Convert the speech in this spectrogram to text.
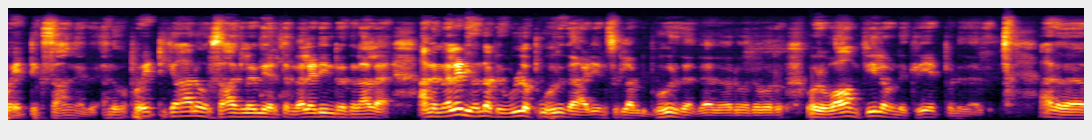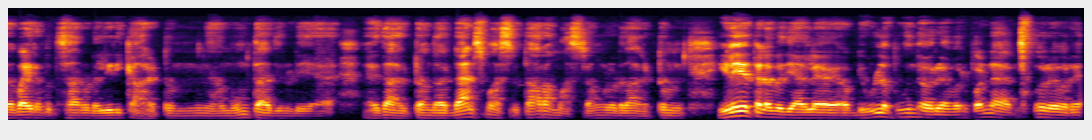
பொயட்டிக் சாங் அது. அந்த பொயட்டிக்கான ஒரு சாங்லேருந்து எடுத்த மெலடின்றதுனால அந்த மெலடி வந்து அப்படி உள்ளே புகுருது ஆடியன்ஸுக்குள்ள அப்படி புகுருது அது. அது ஒரு ஒரு ஒரு ஒரு வார்ம் ஃபீலை ஒன்று க்ரியேட் பண்ணுது அது. அது வைரமுத்து சாரோட லிரிக் ஆகட்டும் மும்தாஜினுடைய இதாகட்டும் அந்த டான்ஸ் மாஸ்டர் தாரா மாஸ்டர் அவங்களோடதாகட்டும் இளைய தளபதி அதில் அப்படி உள்ளே புகுந்தவர் அவர் பண்ண ஒரு ஒரு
